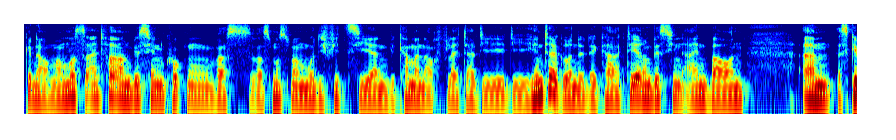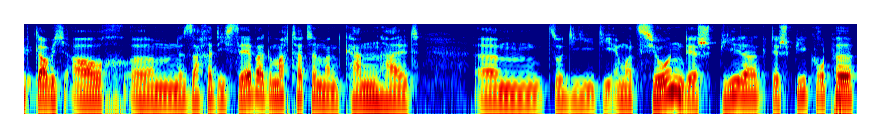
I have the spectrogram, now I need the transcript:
Genau, man muss einfach ein bisschen gucken, was, was muss man modifizieren, wie kann man auch vielleicht halt die, die Hintergründe der Charaktere ein bisschen einbauen. Ähm, es gibt, glaube ich, auch ähm, eine Sache, die ich selber gemacht hatte. Man kann halt ähm, so die, die Emotionen der Spieler, der Spielgruppe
